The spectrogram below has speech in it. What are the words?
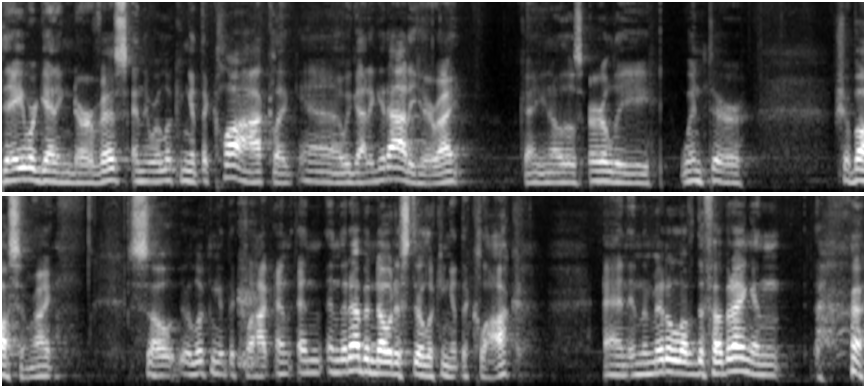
they were getting nervous, and they were looking at the clock, like, we got to get out of here, right? Okay, you know those early winter Shabbosim, right? So they're looking at the clock, and, and, and the Rebbe noticed they're looking at the clock, and in the middle of the Farbrengen, the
